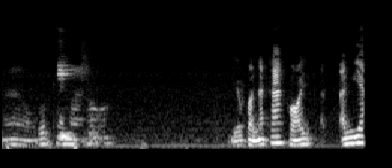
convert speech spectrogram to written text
อ้าวรถใครมาเนาะเดี๋ยวก่อนนะคะ ขออนุญาต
